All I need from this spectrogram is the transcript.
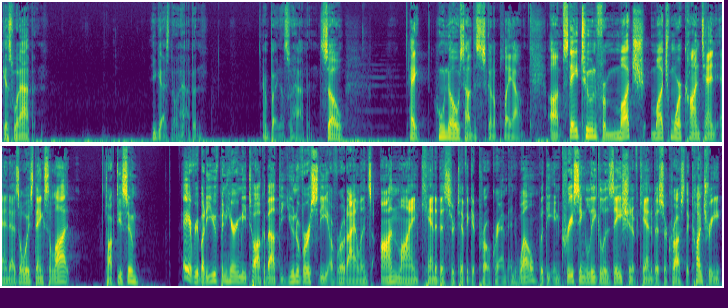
Guess what happened? You guys know what happened. Everybody knows what happened. So, hey, who knows how this is going to play out? Um, stay tuned for much, much more content. And as always, thanks a lot. Talk to you soon. Hey, everybody, you've been hearing me talk about the University of Rhode Island's online cannabis certificate program. And well, with the increasing legalization of cannabis across the country,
